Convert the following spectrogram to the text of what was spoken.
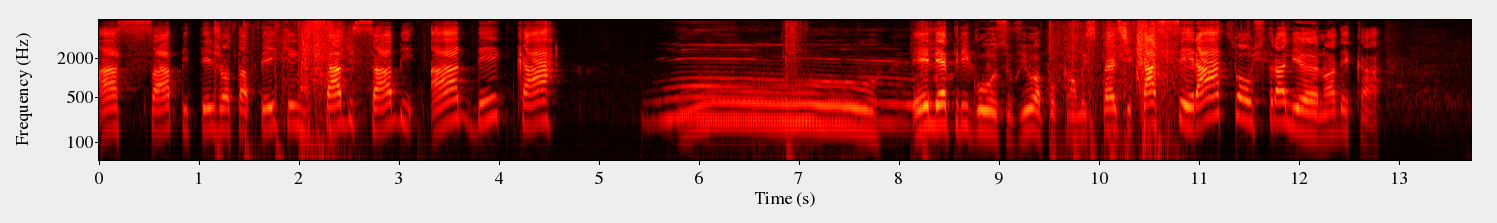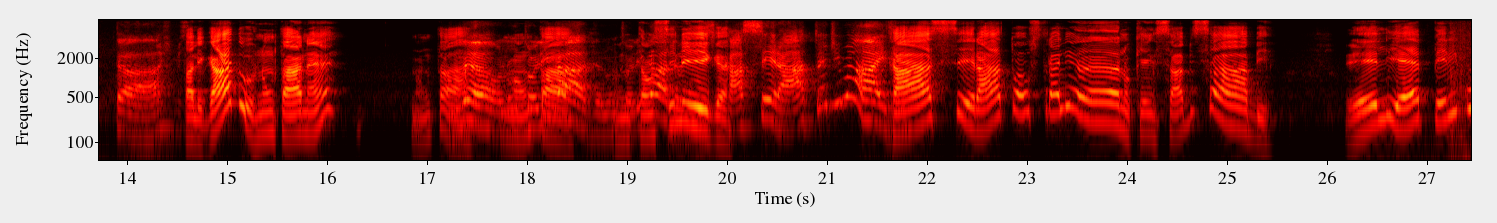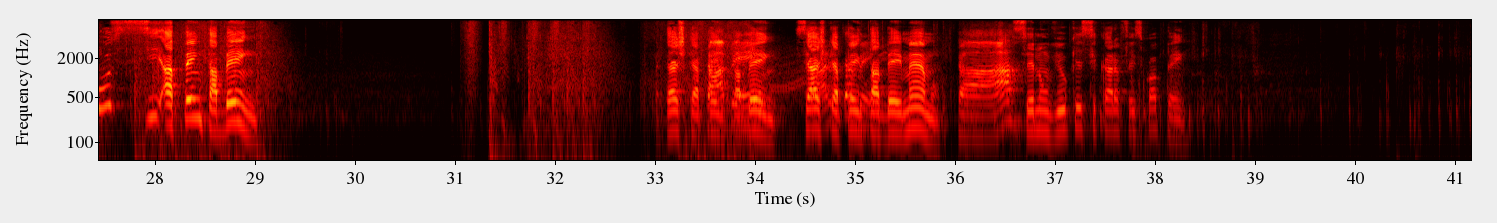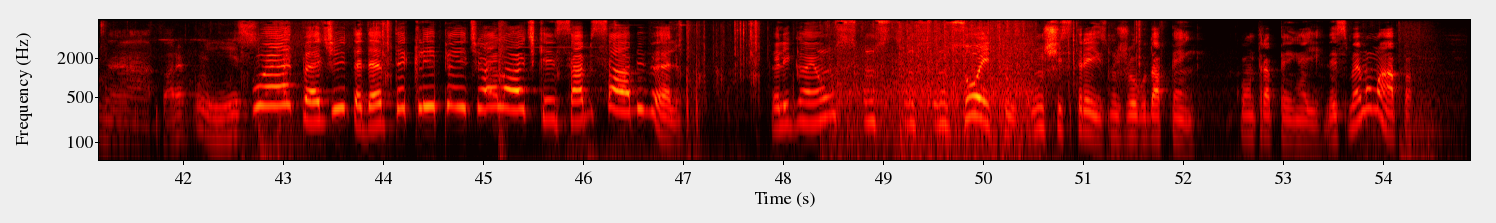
ASAP, TJP e quem sabe, sabe, ADK. Uh, ele é perigoso, viu, Apocão? Uma espécie de cacerato australiano, ADK. Tá. Tá ligado? Não tá, né? Não tá. Não, não, não tô tá. ligado. Não tô então ligado. se liga. Cacerato é demais. Cacerato hein? australiano. Quem sabe, sabe. Ele é perigoso. A PEN tá bem? Você acha que a PEN tá, tá bem? Você acha que a PEN tá, tá bem mesmo? Tá. Você não viu o que esse cara fez com a PEN. Ah, para com isso. Ué, pede. Deve ter clipe aí de highlight. Quem sabe, sabe, velho. Ele ganhou uns, uns, uns, uns 8, um X3 no jogo da PEN. Contra a PEN aí. Nesse mesmo mapa.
